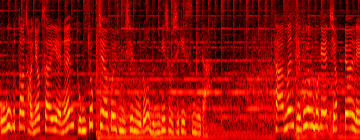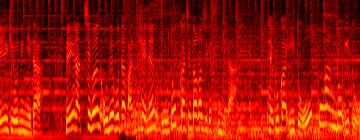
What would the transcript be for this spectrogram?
오후부터 저녁 사이에는 동쪽 지역을 중심으로 눈비 소식이 있습니다. 다음은 대구 경북의 지역별 내일 기온입니다. 내일 아침은 오늘보다 많게는 5도까지 떨어지겠습니다. 대구가 2도, 포항도 2도,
